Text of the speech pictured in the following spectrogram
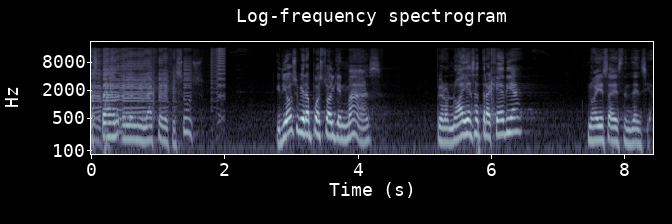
están en el linaje de Jesús. Y Dios hubiera puesto a alguien más, pero no hay esa tragedia, no hay esa descendencia.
